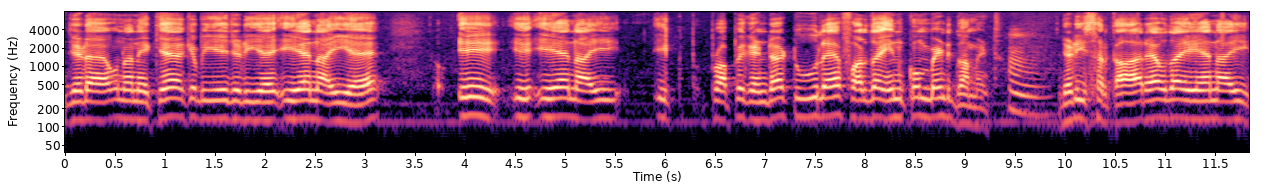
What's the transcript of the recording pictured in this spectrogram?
ਜਿਹੜਾ ਉਹਨਾਂ ਨੇ ਕਿਹਾ ਕਿ ਵੀ ਇਹ ਜਿਹੜੀ ਹੈ ਏਐਨਆਈ ਹੈ ਇਹ ਏਐਨਆਈ ਇੱਕ ਪ੍ਰੋਪੇਗੈਂਡਾ ਟੂਲ ਹੈ ਫॉर ਦਾ ਇਨਕੰਬੈਂਟ ਗਵਰਨਮੈਂਟ ਜਿਹੜੀ ਸਰਕਾਰ ਹੈ ਉਹਦਾ ਏਐਨਆਈ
